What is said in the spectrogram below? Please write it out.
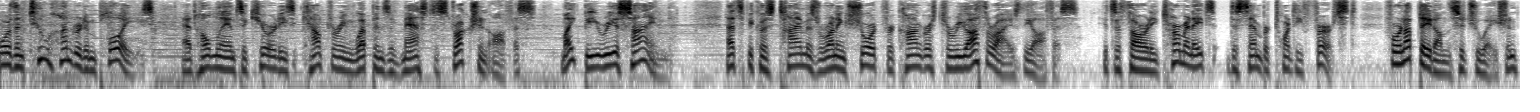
More than 200 employees at Homeland Security's Countering Weapons of Mass Destruction office might be reassigned. That's because time is running short for Congress to reauthorize the office. Its authority terminates December 21st. For an update on the situation,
